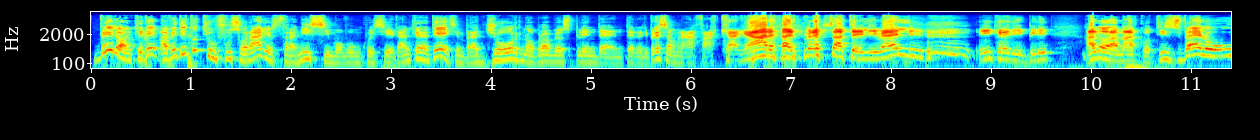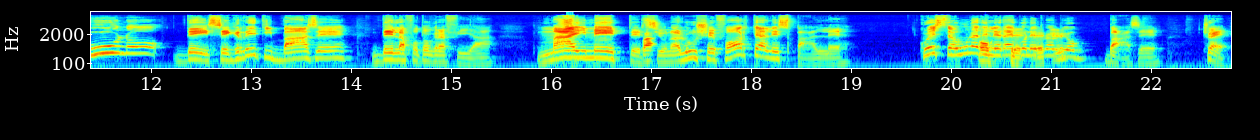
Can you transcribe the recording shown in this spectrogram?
Vedo anche te, ma avete tutti un fuso orario stranissimo ovunque siete. Anche da te sembra giorno proprio splendente. La ripresa è una fa cagare la ripresa a dei livelli incredibili. Allora, Marco, ti svelo uno dei segreti base della fotografia. Mai mettersi una luce forte alle spalle. Questa è una delle Ok. regole proprio base. Cioè,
